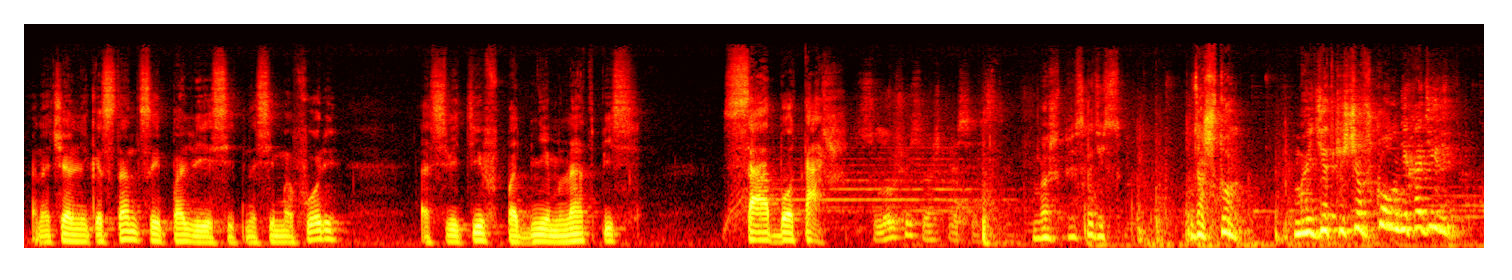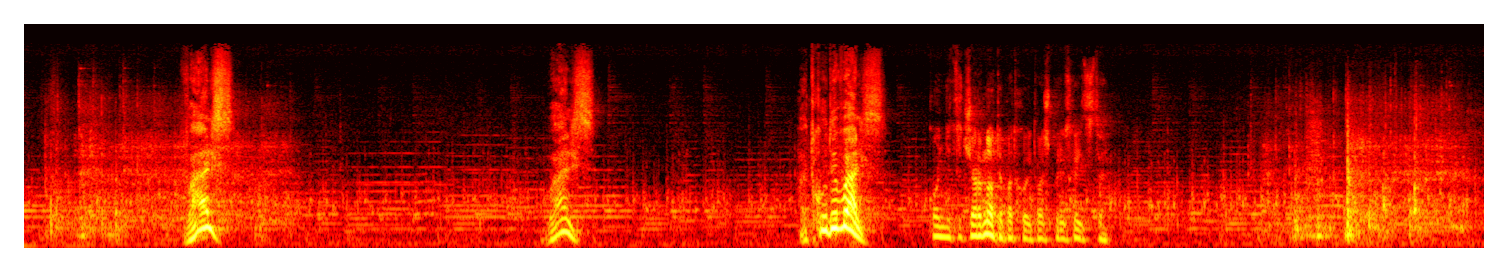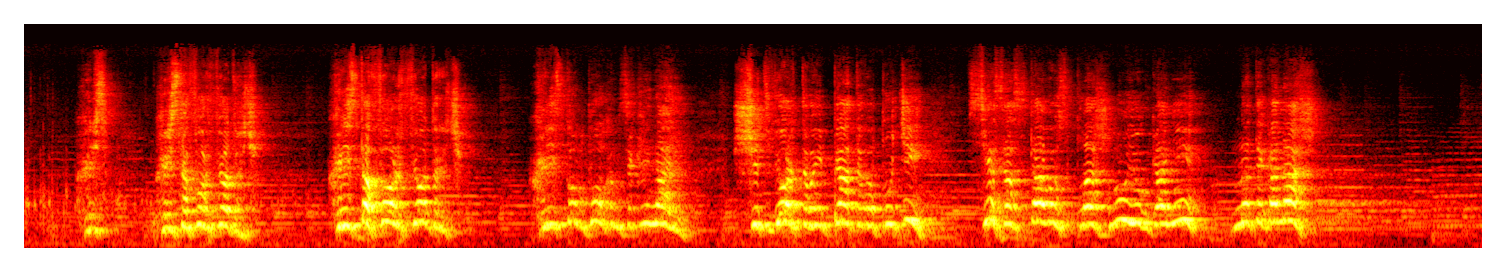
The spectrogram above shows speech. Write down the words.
а начальника станции повесить на семафоре, осветив под ним надпись «Саботаж». Слушаюсь, ваше присутствие. Ваше происходительство. За что? Мои детки еще в школу не ходили. Вальс? Вальс? Откуда вальс? Конница Черноты подходит, ваше превосходительство. Хрис... Христофор Федорович! Христофор Федорович! Христом Богом заклинаю! С четвертого и пятого пути все составы сплошную гони на Таганаш!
